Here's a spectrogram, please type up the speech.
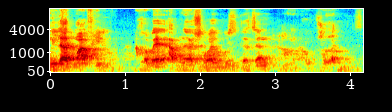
মিলাদ মাহফিল হবে। আপনারা সবাই উপস্থিত আছেন, আমার খুব ভালো লাগছে।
